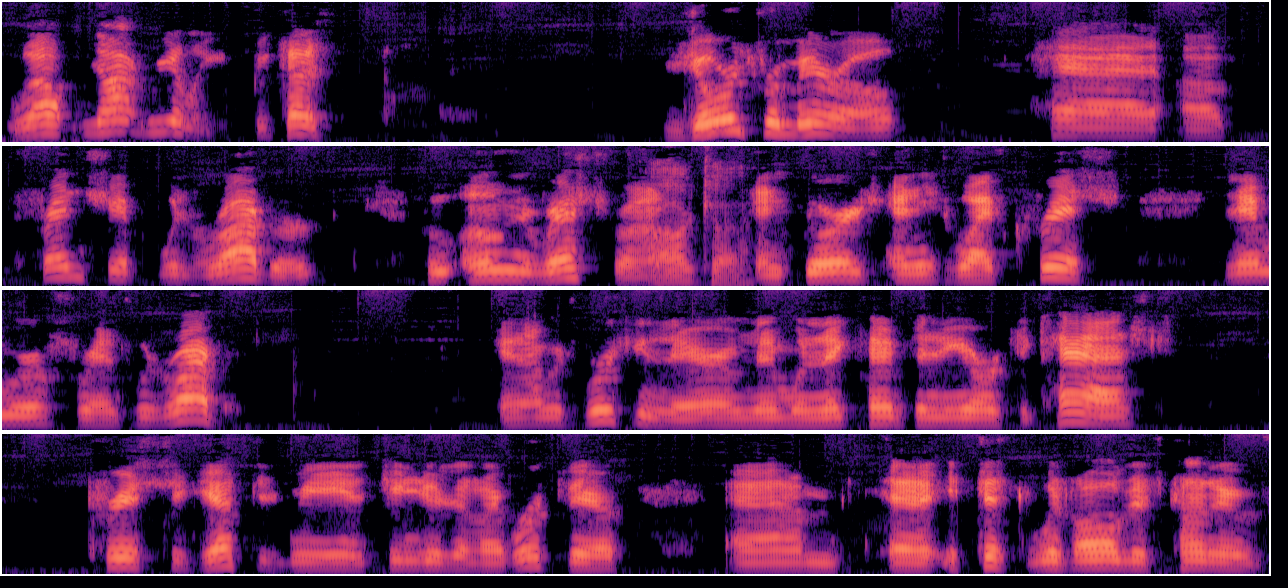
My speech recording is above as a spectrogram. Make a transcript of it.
Well, not really, because George Romero had a friendship with Robert, who owned the restaurant, Okay. and George and his wife Chris, they were friends with Robert. And I was working there, and then when they came to New York to cast, Chris suggested me, and she knew that I worked there. Um, uh, it just was all this kind of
